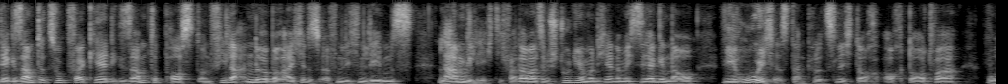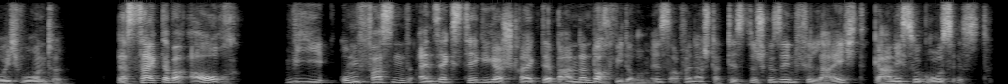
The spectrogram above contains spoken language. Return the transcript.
der gesamte Zugverkehr, die gesamte Post und viele andere Bereiche des öffentlichen Lebens lahmgelegt. Ich war damals im Studium und ich erinnere mich sehr genau, wie ruhig es dann plötzlich doch auch dort war, wo ich wohnte. Das zeigt aber auch, wie umfassend ein sechstägiger Streik der Bahn dann doch wiederum ist, auch wenn er statistisch gesehen vielleicht gar nicht so groß ist.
